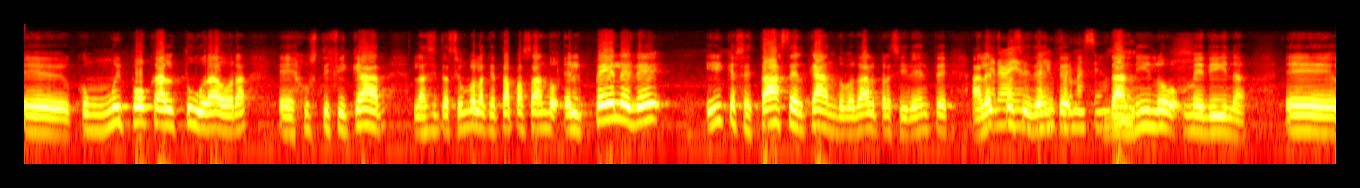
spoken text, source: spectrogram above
eh, con muy poca altura ahora, eh, justificar la situación por la que está pasando el PLD y que se está acercando, ¿verdad?, al presidente, al expresidente Danilo Medina. Eh,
